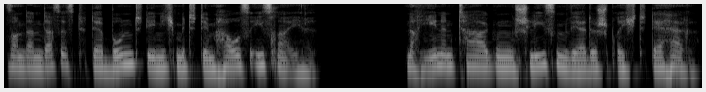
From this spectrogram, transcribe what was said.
Sondern das ist der Bund, den ich mit dem Haus Israel nach jenen Tagen schließen werde, spricht der Herr.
